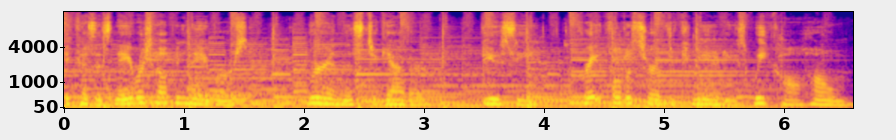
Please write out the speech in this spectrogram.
Because as neighbors helping neighbors, we're in this together. Busey, grateful to serve the communities we call home.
